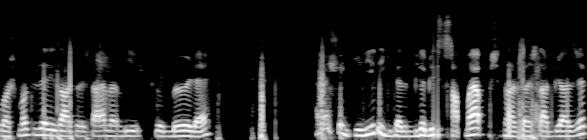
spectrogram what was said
ulaşmak üzereyiz arkadaşlar. Hemen bir şöyle böyle. Hemen şöyle geriye de gidelim. Bir de biz sapma yapmışız arkadaşlar birazcık.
